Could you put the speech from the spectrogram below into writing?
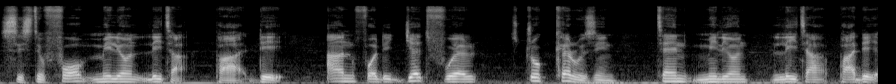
64 million liter per day, and for the jet fuel stroke kerosene 10 million liter per day.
